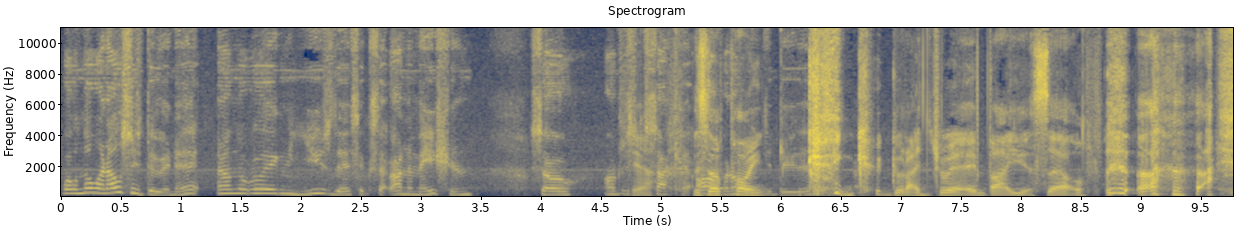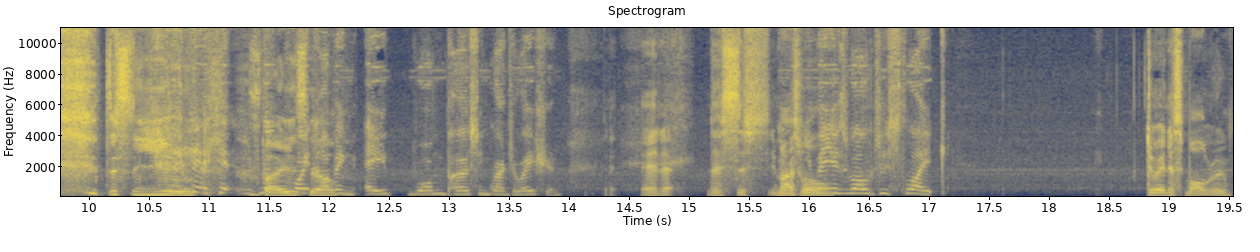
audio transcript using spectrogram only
"Well, no one else is doing it, and I'm not really going to use this except animation, so I'll just Yeah. sack it There's off. no I don't need point to do this." graduating by yourself. Just you There's by no point yourself. having a one-person graduation. in it. This is you You, might as you well may as well just like do it in a small room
